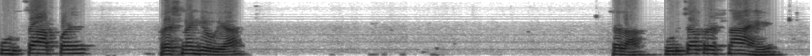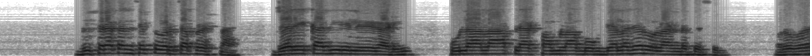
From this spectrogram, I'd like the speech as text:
पुढचा आपण प्रश्न घेऊया. चला पुढचा प्रश्न आहे. दुसऱ्या कन्सेप्ट वरचा प्रश्न आहे. जर एखादी रेल्वे गाडी पुलाला प्लॅटफॉर्मला बोगद्याला जर ओलांडत असेल बरोबर?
